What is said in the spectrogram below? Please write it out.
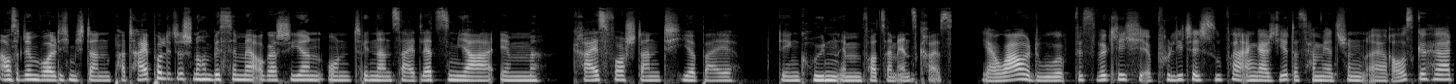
Außerdem wollte ich mich dann parteipolitisch noch ein bisschen mehr engagieren und bin dann seit letztem Jahr im Kreisvorstand hier bei den Grünen im Pforzheim-Enz-Kreis. Ja, wow, du bist wirklich äh, politisch super engagiert, das haben wir jetzt schon äh, rausgehört.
